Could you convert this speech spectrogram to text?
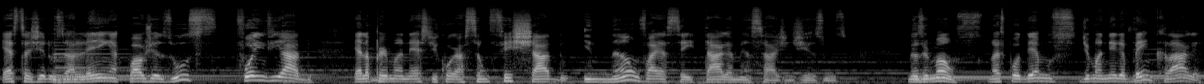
esta Jerusalém a qual Jesus foi enviado, ela permanece de coração fechado e não vai aceitar a mensagem de Jesus. Meus irmãos, nós podemos, de maneira bem clara,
